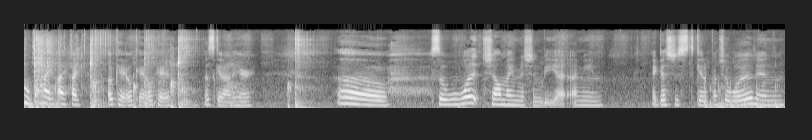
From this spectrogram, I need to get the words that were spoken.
ooh, hi, hi, hi. Okay, okay, okay. Let's get out of here. Oh, so what shall my mission be? I, I mean, I guess just get a bunch of wood and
